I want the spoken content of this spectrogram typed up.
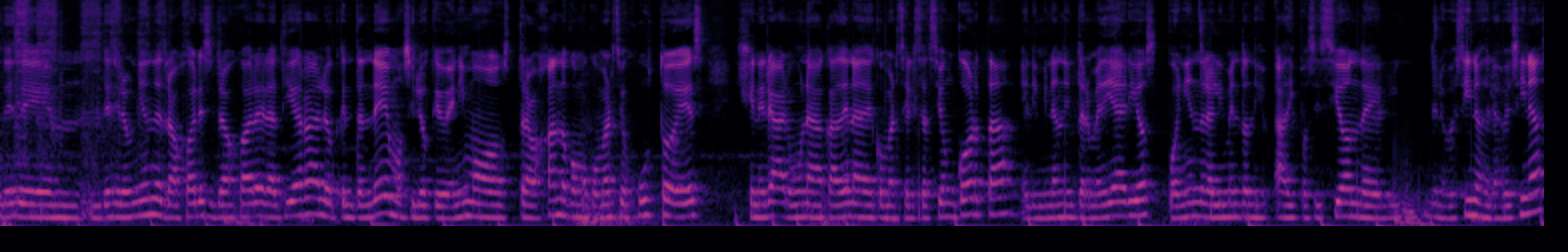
Desde, mm, desde la Unión de Trabajadores y Trabajadoras de la Tierra, lo que entendemos y lo que venimos trabajando como comercio justo es generar una cadena de comercialización corta, eliminando intermediarios, poniendo el alimento a dis- a disposición de los vecinos, de las vecinas,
